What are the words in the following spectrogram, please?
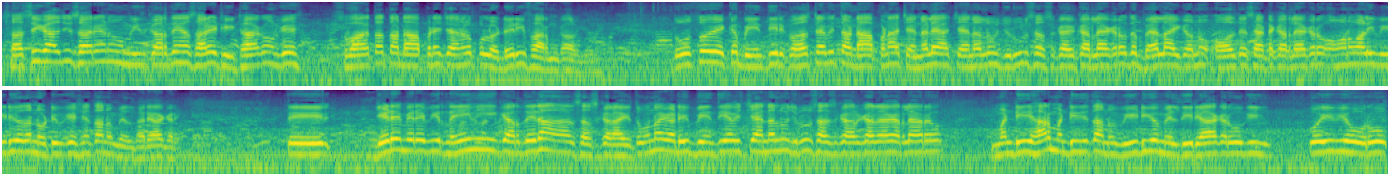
ਸਤਿ ਸ੍ਰੀ ਅਕਾਲ ਜੀ ਸਾਰਿਆਂ ਨੂੰ, ਉਮੀਦ ਕਰਦੇ ਹਾਂ ਸਾਰੇ ਠੀਕ ਠਾਕ ਹੋਣਗੇ। ਸਵਾਗਤ ਆ ਤੁਹਾਡਾ ਆਪਣੇ ਚੈਨਲ ਭੁੱਲਰ ਡੇਰੀ ਫਾਰਮ ਕਾਲਗੇ ਦੋਸਤੋ, ਇੱਕ ਬੇਨਤੀ ਰਿਕੁਐਸਟ ਹੈ ਵੀ ਤੁਹਾਡਾ ਆਪਣਾ ਚੈਨਲ ਆ, ਚੈਨਲ ਨੂੰ ਜਰੂਰ ਸਬਸਕ੍ਰਾਈਬ ਕਰ ਲਿਆ ਕਰੋ ਤੇ ਬੈਲ ਆਈਕਨ ਨੂੰ ਆਲ ਤੇ ਸੈੱਟ ਕਰ ਲਿਆ ਕਰੋ। ਆਉਣ ਵਾਲੀ ਵੀਡੀਓ ਦਾ ਨੋਟੀਫਿਕੇਸ਼ਨ ਤੁਹਾਨੂੰ ਮਿਲਦਾ ਰਿਹਾ ਕਰੇ। ਤੇ ਜਿਹੜੇ ਮੇਰੇ ਵੀਰ ਨਹੀਂ ਵੀ ਕਰਦੇ ਨਾ ਸਬਸਕ੍ਰਾਈਬ ਤੋਂ ਉਹਨਾਂ ਗਾੜੀ ਬੇਨਤੀ ਹੈ ਵੀ ਚੈਨਲ ਨੂੰ ਜਰੂਰ ਸਬਸਕ੍ਰਾਈਬ ਕਰ ਲਿਆ ਕਰ। ਲਿਆ ਕਰੋ ਮੰਡੀ, ਹਰ ਮੰਡੀ ਦੀ ਤੁਹਾਨੂੰ ਵੀਡੀਓ ਮਿਲਦੀ ਰਿਹਾ ਕਰੂਗੀ। ਕੋਈ ਵੀ ਹੋਰ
